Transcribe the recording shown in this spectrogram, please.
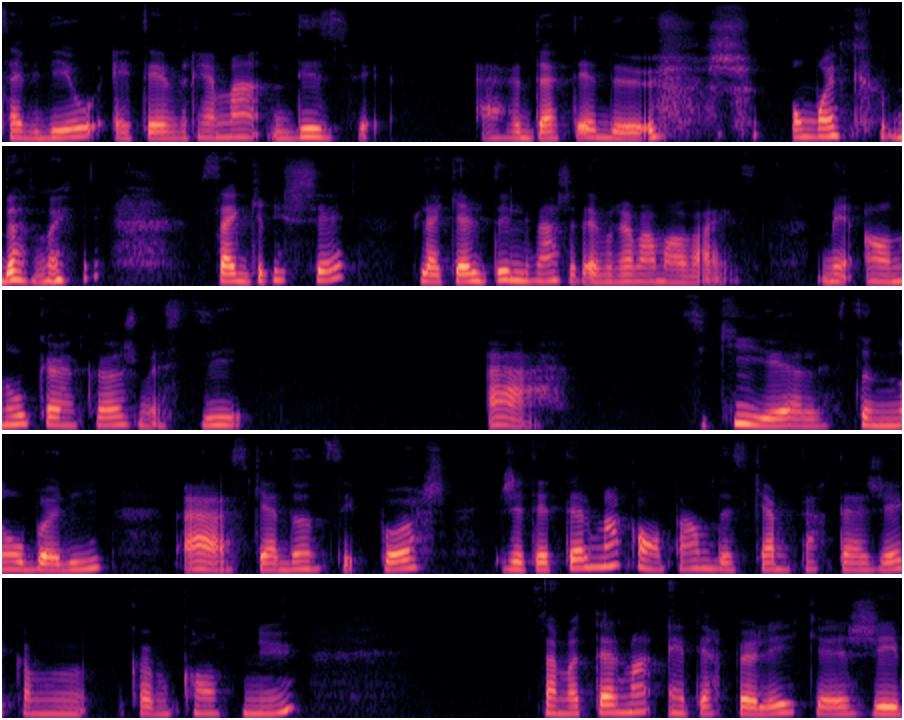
sa vidéo était vraiment désuète. Elle datait de au moins une couple d'années. Ça grichait, puis la qualité de l'image était vraiment mauvaise. Mais en aucun cas, je me suis dit Ah, c'est qui elle? C'est une nobody. Ah, ce qu'elle donne, c'est poche j'étais tellement contente de ce qu'elle me partageait comme, comme contenu. Ça m'a tellement interpellée que j'ai,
